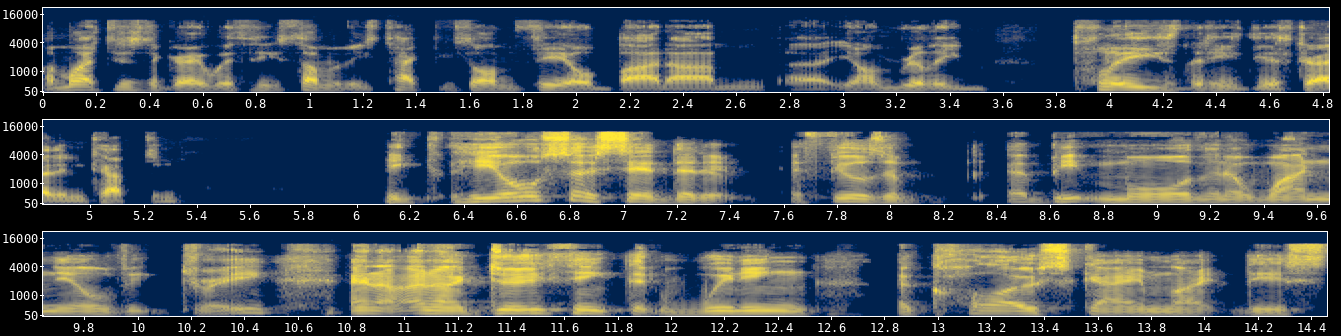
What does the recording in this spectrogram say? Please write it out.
I might disagree with his, some of his tactics on field, but um, uh, you know, I'm really pleased that he's the Australian captain. He he also said that it, it feels a, a bit more than a 1 0 victory. And, and I do think that winning a close game like this,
